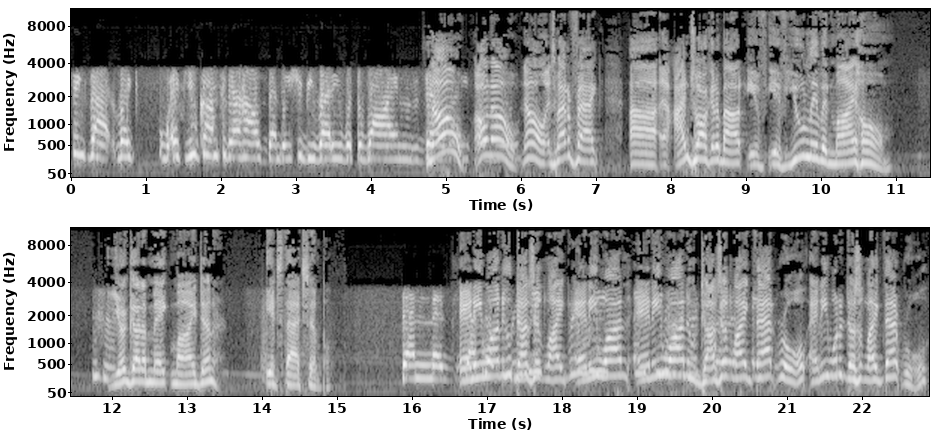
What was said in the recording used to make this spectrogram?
think that, like, if you come to their house, then they should be ready with the wine. No. Oh, no. you. No. As a matter of fact, uh, I'm talking about if, if you live in my home, Mm-hmm. you're going to make my dinner. It's that simple. Then Anyone who really, doesn't like really anyone, anyone who doesn't like that rule, anyone who doesn't like that rule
